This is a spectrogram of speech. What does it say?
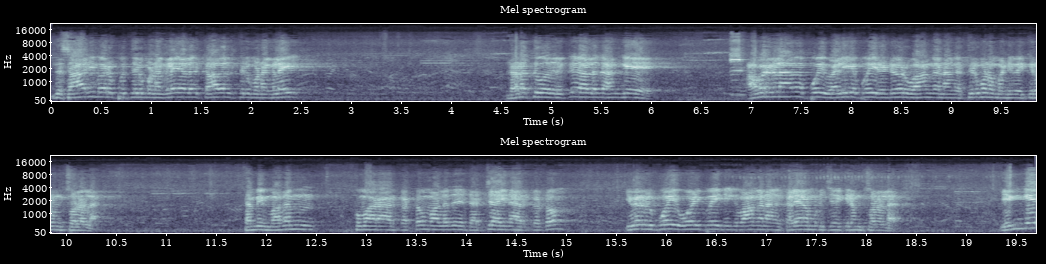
இந்த சாதி மறுப்பு திருமணங்களை அல்லது காதல் திருமணங்களை நடத்துவதற்கு அல்லது அங்கே அவர்களாக போய் வழியே போய் ரெண்டு பேரும் வாங்க நாங்கள் திருமணம் பண்ணி வைக்கிறோம் சொல்லல. தம்பி மதன் குமாரா இருக்கட்டும் அல்லது தச்சாயினா இருக்கட்டும் இவர்கள் போய் ஓடி போய் நீங்க வாங்க நாங்கள் கல்யாணம் முடிச்சு வைக்கிறோம் சொல்லல. எங்கே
